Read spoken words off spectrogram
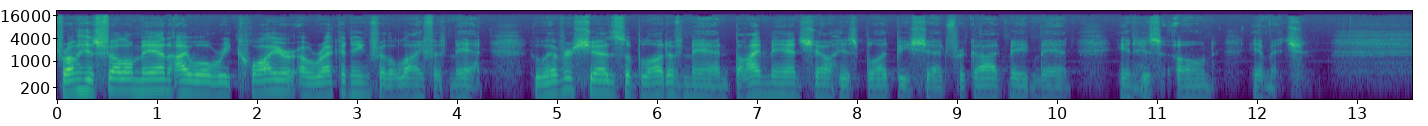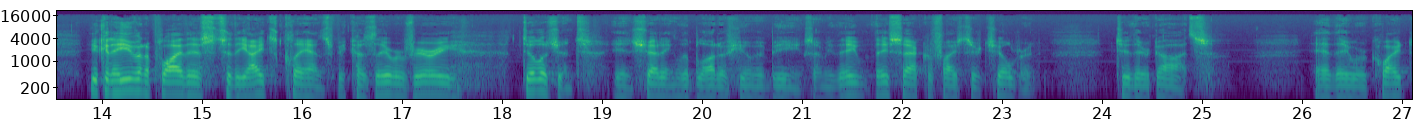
From his fellow man I will require a reckoning for the life of man. Whoever sheds the blood of man, by man shall his blood be shed, for God made man in his own image. You can even apply this to the Ites clans because they were very diligent in shedding the blood of human beings. I mean, they, they sacrificed their children to their gods, and they were quite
